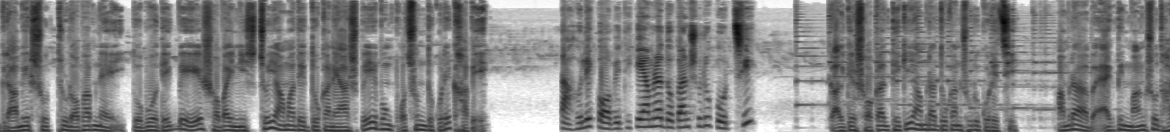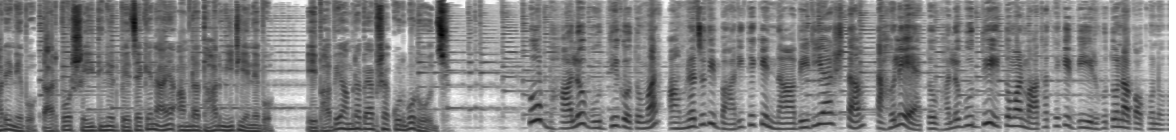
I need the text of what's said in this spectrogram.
গ্রামের শত্রুর অভাব নেই তবুও দেখবে সবাই নিশ্চয়ই আমাদের দোকানে আসবে এবং পছন্দ করে খাবে। তাহলে কবে থেকে আমরা দোকান শুরু করছি? কালকে সকাল থেকেই আমরা দোকান শুরু করেছি। আমরা একদিন মাংস ধারে নেব তারপর সেই দিনের বেচাকেনায় আমরা ধার মিটিয়ে নেব। এভাবে আমরা ব্যবসা করব রোজ। খুব ভালো বুদ্ধি গো তোমার। আমরা যদি বাড়ি থেকে না বেরিয়ে আসতাম তাহলে এত ভালো বুদ্ধি তোমার মাথা থেকে বের হতো না কখনো।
